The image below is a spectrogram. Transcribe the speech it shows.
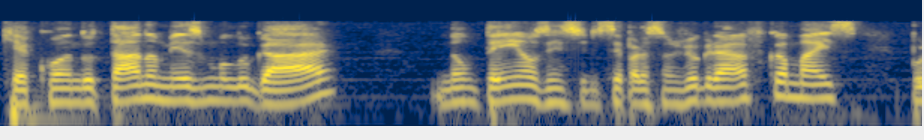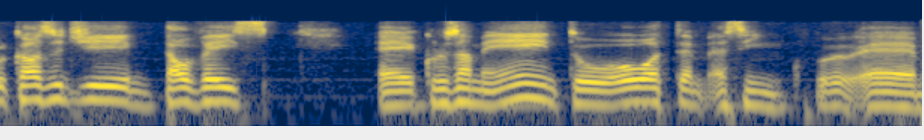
Que é quando está no mesmo lugar, não tem ausência de separação geográfica, mas por causa de talvez é, cruzamento ou até assim é,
